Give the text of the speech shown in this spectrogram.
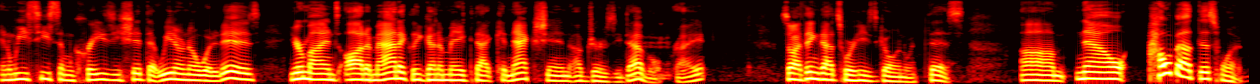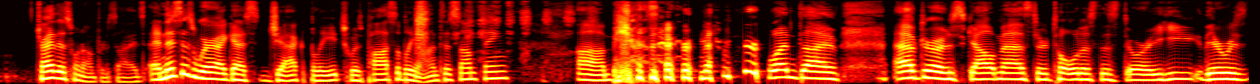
and we see some crazy shit that we don't know what it is, your mind's automatically going to make that connection of Jersey Devil, right? So I think that's where he's going with this. Um, now, how about this one? Try this one on for size. And this is where I guess Jack Bleach was possibly onto something. Um, because I remember one time after our scoutmaster told us the story, he there was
